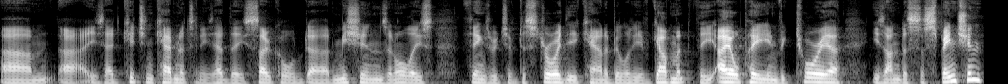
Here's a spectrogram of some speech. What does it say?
Um, uh, he's had kitchen cabinets and he's had these so-called uh, missions and all these things which have destroyed the accountability of government. The ALP in Victoria is under suspension.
